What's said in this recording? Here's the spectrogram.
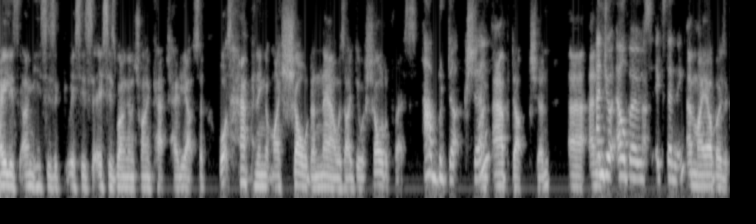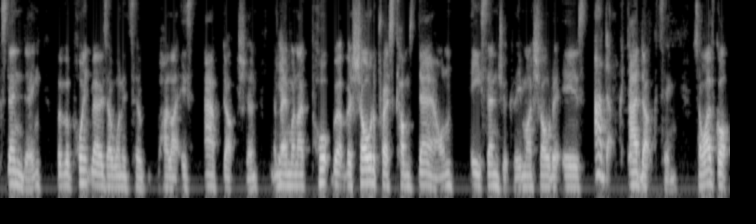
Haley's um, this is a, this is this is where I'm going to try and catch Haley out. So what's happening at my shoulder now as I do a shoulder press, Abduction. abduction, uh, and and your elbows extending. and my elbows extending. But the point there is I wanted to highlight is abduction. And Yeah. then when I put the shoulder press comes down eccentrically, my shoulder is Adducting. adducting. So I've got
